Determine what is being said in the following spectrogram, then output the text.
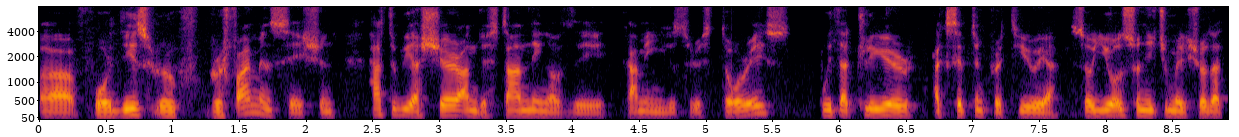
uh, for this refinement session has to be a shared understanding of the coming user stories with a clear acceptance criteria. So you also need to make sure that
